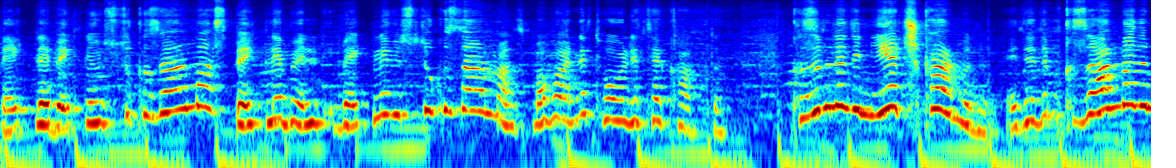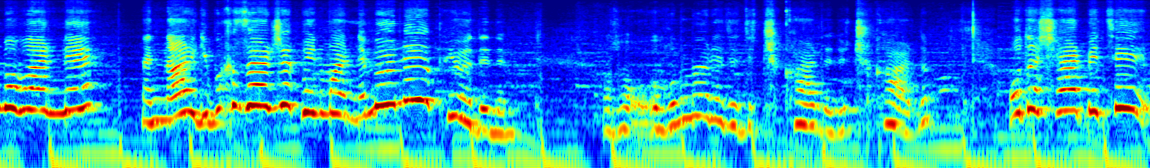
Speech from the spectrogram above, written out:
Bekle bekle üstü kızarmaz. Bekle be- bekle üstü kızarmaz. Babaanne tuvalete kalktı. Kızım dedi niye çıkarmadın? E dedim kızarmadı babaanne. Hani nar gibi kızaracak benim annem öyle yapıyor dedim. O zaman olur mu öyle dedi çıkar dedi çıkardım. O da şerbeti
